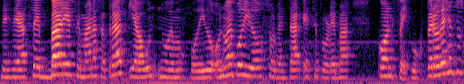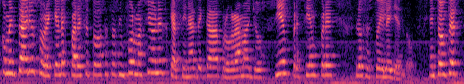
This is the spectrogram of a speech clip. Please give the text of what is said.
desde hace varias semanas atrás y aún no hemos podido o no he podido solventar ese problema con Facebook. Pero dejen sus comentarios sobre qué les parece todas estas informaciones que al final de cada programa yo siempre, siempre los estoy leyendo. Entonces,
